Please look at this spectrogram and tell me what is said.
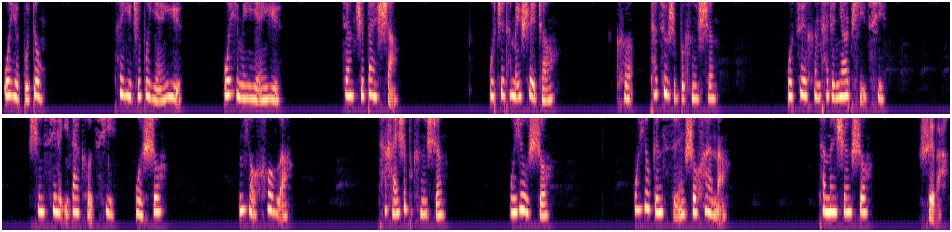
我也不动。他一直不言语，我也没言语，僵持半晌。我知他没睡着，可他就是不吭声。我最恨他这蔫儿脾气。深吸了一大口气，我说：“你有后了。”他还是不吭声。我又说：“我又跟死人说话呢。”他闷声说：“睡吧。”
